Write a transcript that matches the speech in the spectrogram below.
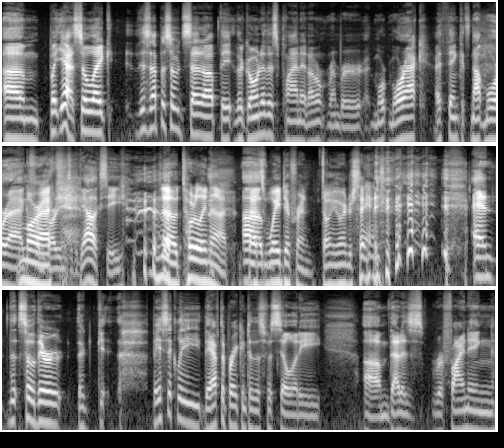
Um, but yeah, so like this episode set up, they they're going to this planet. I don't remember Mor- Morak. I think it's not Morag Morak. from Guardians of the Galaxy. no, totally not. That's Um, way different. Don't you understand? and th- so they're they're get, basically they have to break into this facility um, that is refining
